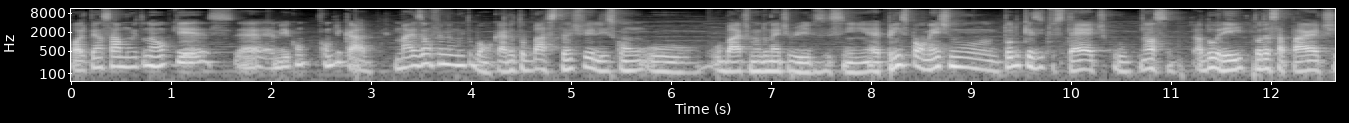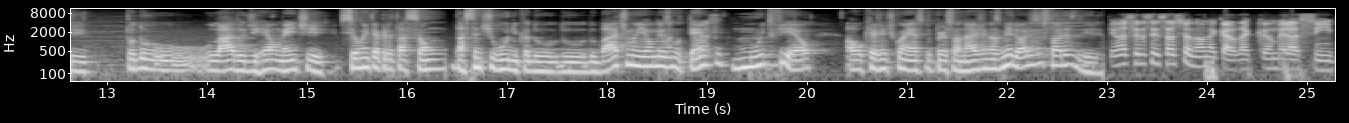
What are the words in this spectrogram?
pode pensar muito não, porque é, é, meio complicado. Mas é um filme muito bom, cara. Eu tô bastante feliz com o, o Batman do Matt Reeves, assim. É, principalmente no todo o quesito estético. Nossa, adorei toda essa parte todo o, lado de realmente ser uma interpretação bastante única do, do, do Batman e ao mesmo tempo muito fiel ao que a gente conhece do personagem nas melhores histórias dele. Tem uma cena sensacional, né, cara, da câmera assim,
